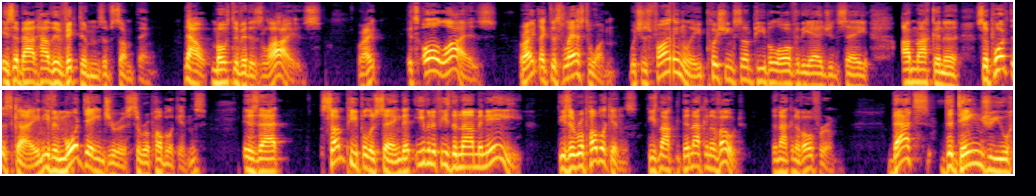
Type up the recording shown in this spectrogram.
is about how they're victims of something. Now, most of it is lies, right? It's all lies, right? Like this last one, which is finally pushing some people over the edge and say, I'm not going to support this guy. And even more dangerous to Republicans is that some people are saying that even if he's the nominee, these are Republicans. He's not, they're not going to vote. They're not going to vote for him. That's the danger you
